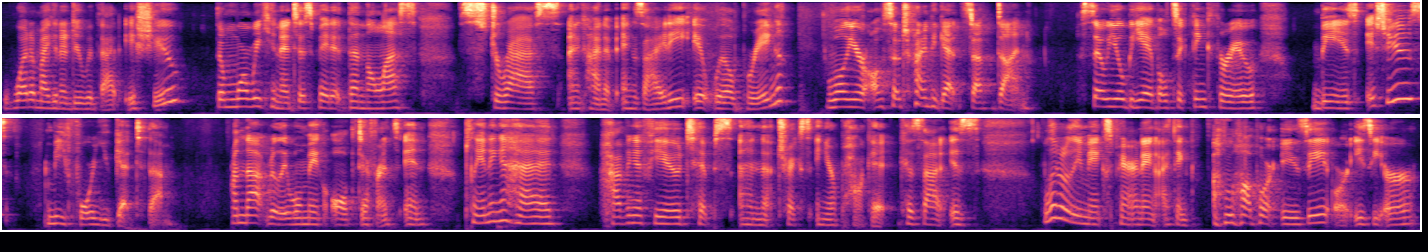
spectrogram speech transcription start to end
What am I going to do with that issue? The more we can anticipate it, then the less stress and kind of anxiety it will bring while you're also trying to get stuff done. So you'll be able to think through these issues before you get to them. And that really will make all the difference in planning ahead, having a few tips and tricks in your pocket, because that is literally makes parenting, I think, a lot more easy or easier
